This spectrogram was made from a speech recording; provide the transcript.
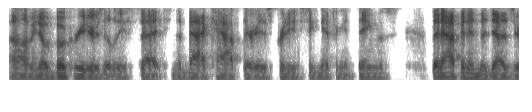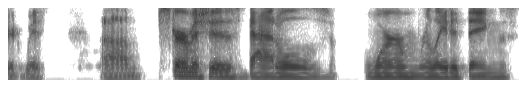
um, you know book readers at least that in the back half there is pretty significant things that happen in the desert with um, skirmishes battles worm related things.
